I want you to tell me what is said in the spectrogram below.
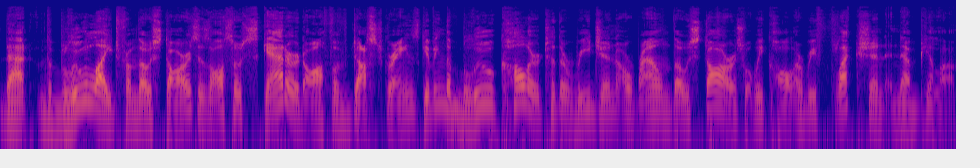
that the blue light from those stars is also scattered off of dust grains, giving the blue color to the region around those stars, what we call a reflection nebula.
